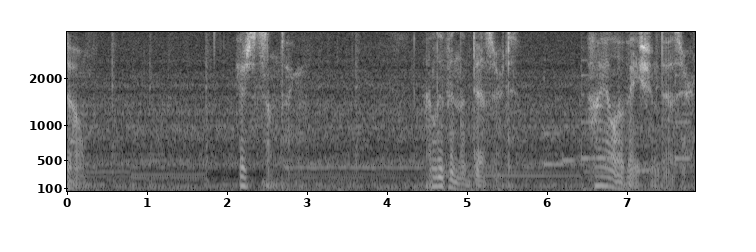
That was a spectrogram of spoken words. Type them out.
So, here's something. I live in the desert, high elevation desert,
